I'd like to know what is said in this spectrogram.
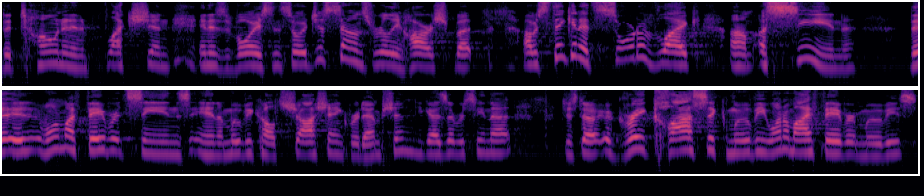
the tone and inflection in his voice. And so it just sounds really harsh. But I was thinking it's sort of like um, a scene. One of my favorite scenes in a movie called Shawshank Redemption. You guys ever seen that? Just a, a great classic movie, one of my favorite movies.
